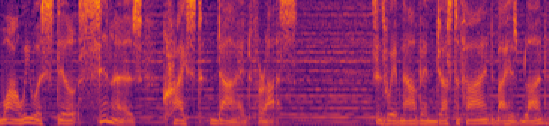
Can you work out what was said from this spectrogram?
while we were still sinners, Christ died for us. Since we have now been justified by his blood,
